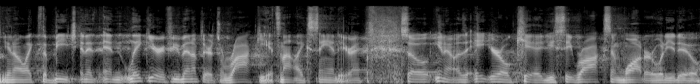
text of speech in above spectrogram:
you know, like the beach. And, it, and Lake Erie, if you've been up there, it's rocky. It's not like sandy, right? So, you know, as an eight year old kid, you see rocks and water. What do you do?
